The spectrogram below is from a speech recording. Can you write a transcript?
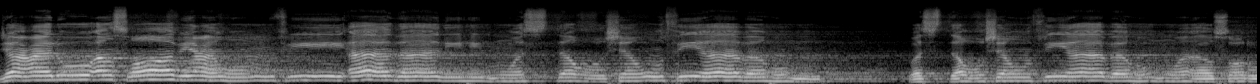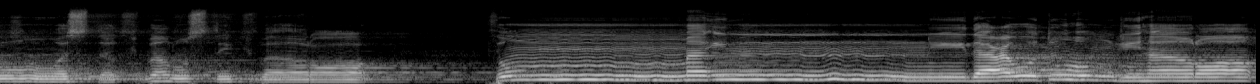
جعلوا أصابعهم في آذانهم واستغشوا ثيابهم واستغشوا ثيابهم وأصروا واستكبروا استكبارا. ثم إني دعوتهم جهارا.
